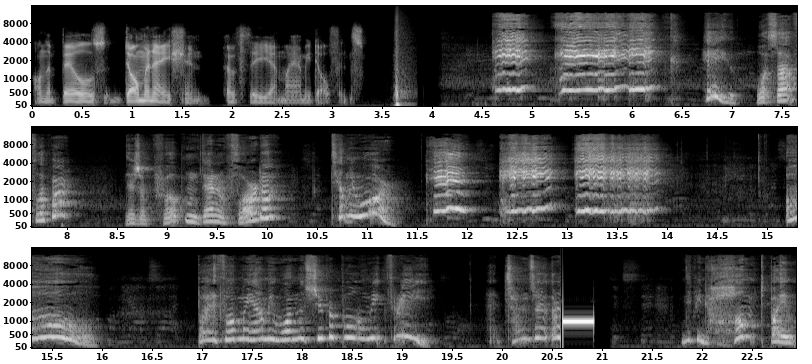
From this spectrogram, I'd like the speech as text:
on the Bills' domination of the uh, Miami Dolphins. Hey, what's that, Flipper? There's a problem down in Florida. Tell me more. Thought Miami won the Super Bowl in week three. It turns out they're they've been humped by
